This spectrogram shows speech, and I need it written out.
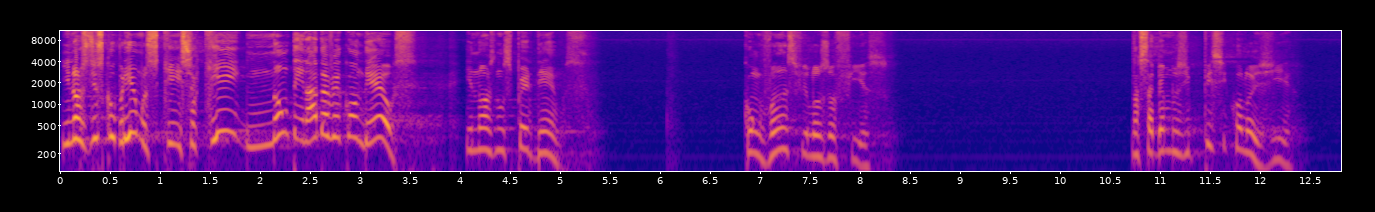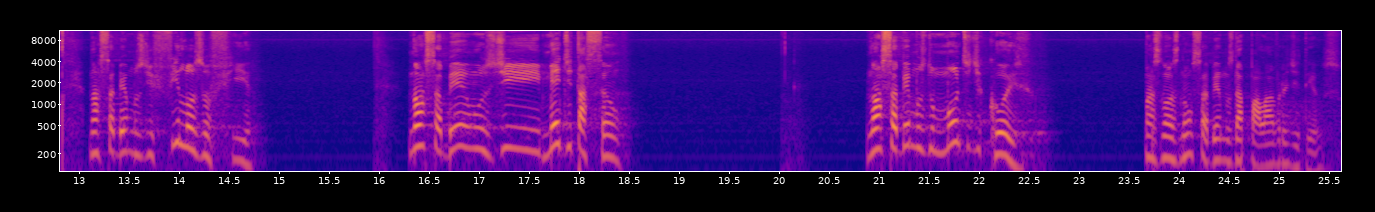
E nós descobrimos que isso aqui não tem nada a ver com Deus, e nós nos perdemos com vãs filosofias. Nós sabemos de psicologia, nós sabemos de filosofia, nós sabemos de meditação. Nós sabemos de um monte de coisa. Mas nós não sabemos da palavra de Deus.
